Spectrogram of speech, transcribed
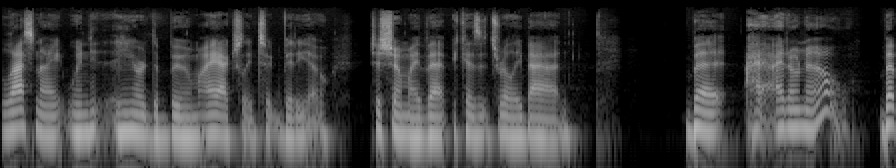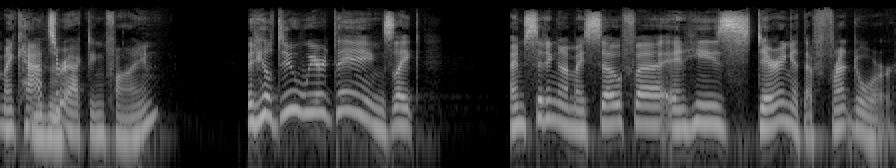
last night when he heard the boom, I actually took video to show my vet because it's really bad. But I, I don't know. But my cats mm-hmm. are acting fine. But he'll do weird things. Like I'm sitting on my sofa and he's staring at the front door,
